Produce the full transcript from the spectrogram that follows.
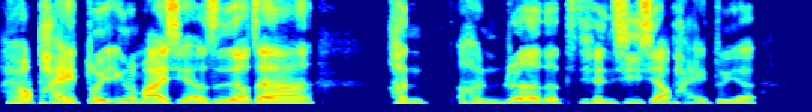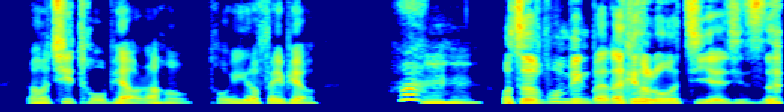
还要排队？因为马来西亚是要在那很很热的天气下排队啊，然后去投票，然后投一个废票啊。我真的不明白那个逻辑啊，其实。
